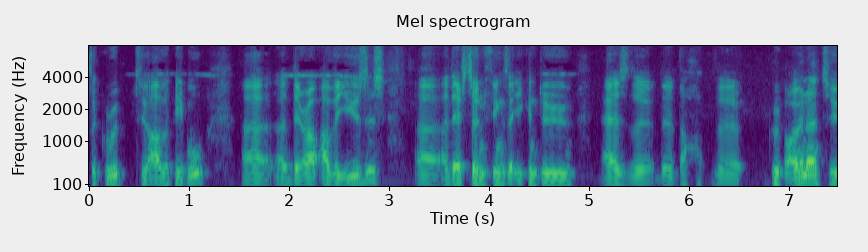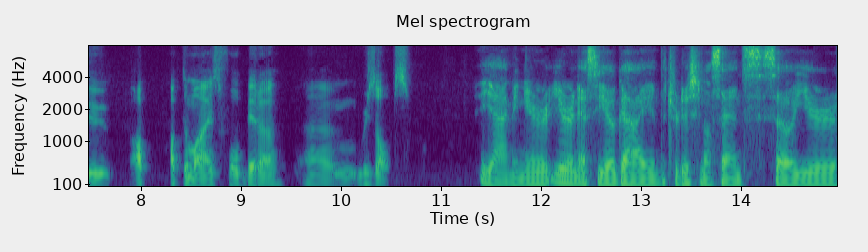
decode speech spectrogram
the group to other people. Uh, uh, there are other users. Uh, are there certain things that you can do as the the, the, the group owner to op- optimize for better um, results? Yeah, I mean you're you're an SEO guy in the traditional sense, so you're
